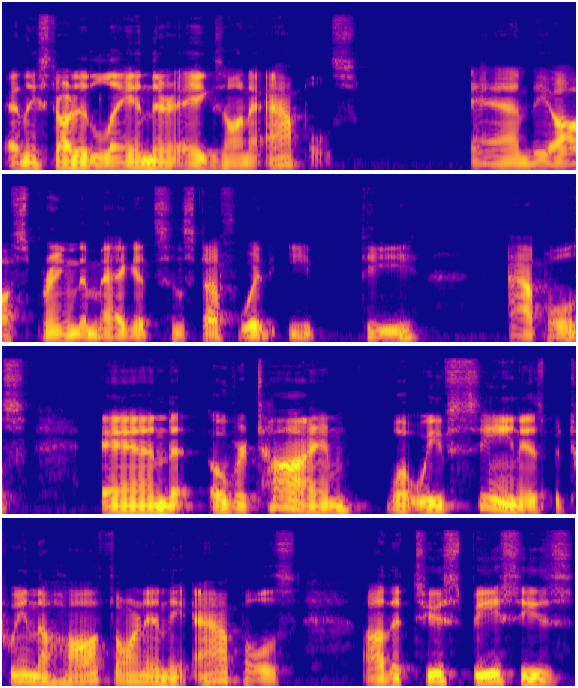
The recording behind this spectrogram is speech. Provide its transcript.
and they started laying their eggs on apples. And the offspring, the maggots and stuff, would eat the apples. And over time, what we've seen is between the hawthorn and the apples, uh, the two species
